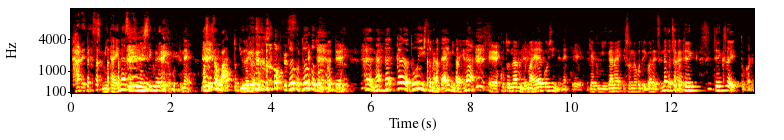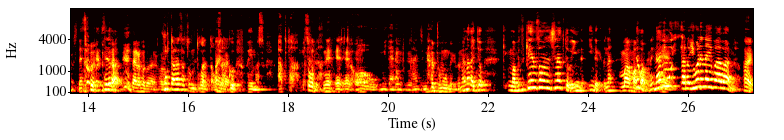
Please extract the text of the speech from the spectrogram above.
彼です、みたいな説明してくれると思ってね。まあ、そしたら、わっとって言うだけだったどういうこと、どういうことなのっていう。彼はなだ彼はどういう人なんだいみたいなええことになるんで、まあ、ややこしいんでねええ。逆に言わない、そんなこと言わないですけど、なんかちょっと照れ、照れくさいとこありますね。そうですでだから、なるほど、なるほどホル。タラサソンとかだったらおそらく、はフェイマスアクターみたいな。そうですねおーみたいな感じになると思うんだけどな。なんか一応、まあ別に謙遜しなくてもいいんだ、いいんだけどな。まあまあでも、まあね何も、あの、言われない場合はあるのよ。はい。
